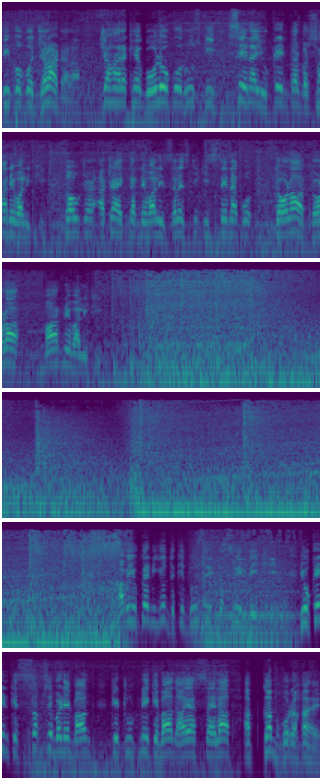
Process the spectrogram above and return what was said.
डिपो को जला डाला, जहाँ रखे गोलों को रूस की सेना यूक्रेन पर बरसाने वाली थी। काउंटर अटैक करने वाली जलेस्की की सेना को दौड़ा दौड़ा मारने वाली थी। अब यूक्रेन युद्ध की दूसरी तस्वीर देखिए। यूक्रेन के सबसे बड़े बाँध के टूटने के बाद आया सैलाब अब कम हो रहा है।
